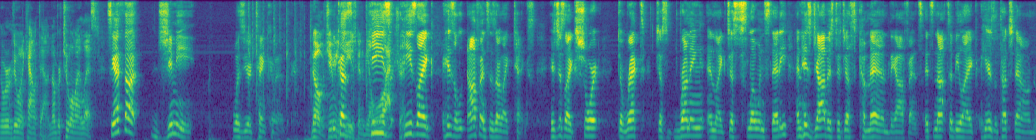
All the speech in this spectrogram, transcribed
we're doing a countdown. Number two on my list. See, I thought Jimmy was your tank commander No, Jimmy because G is going to be he's electric. he's like his offenses are like tanks. It's just like short, direct, just running and like just slow and steady. And his job is to just command the offense. It's not to be like, here's a touchdown,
